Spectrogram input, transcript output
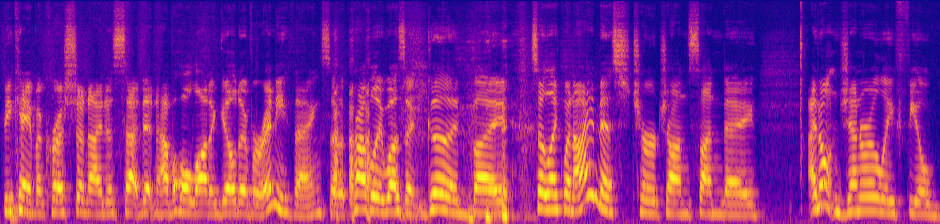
became a Christian, I just sat, didn't have a whole lot of guilt over anything. So it probably wasn't good. But so, like, when I miss church on Sunday, I don't generally feel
